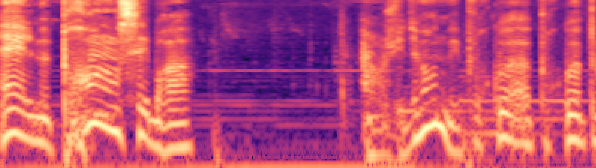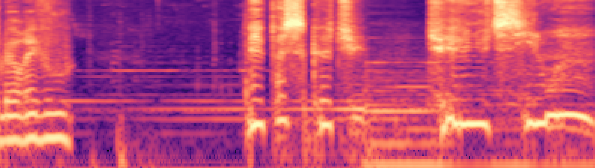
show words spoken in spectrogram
Elle me prend dans ses bras. Alors je lui demande, mais pourquoi, pourquoi pleurez-vous? Mais parce que tu, tu es venu de si loin.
